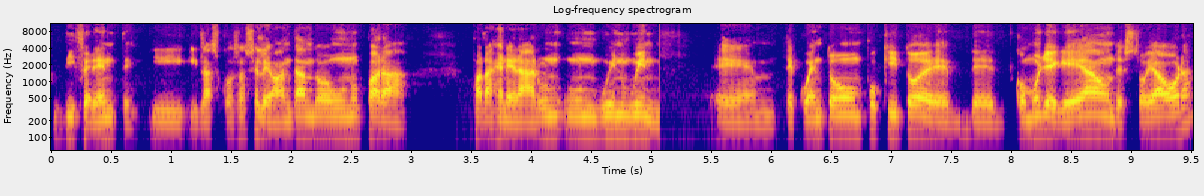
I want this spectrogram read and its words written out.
diferente y, las cosas se le van dando a uno para, para generar un win-win. Em, te cuento un poquito de, cómo llegué a donde estoy ahora.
